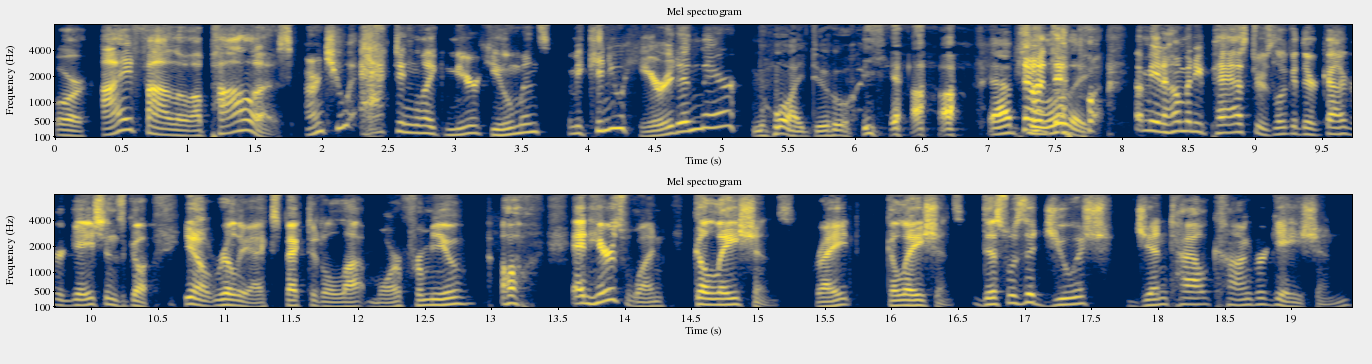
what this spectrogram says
or I follow Apollos, aren't you acting like mere humans? I mean, can you hear it in there? No, oh, I do. yeah, You know, at that absolutely. point- I mean, how many pastors look at their congregations and go, you know, really, I expected a lot more from you. Oh, and here's one Galatians, right? Galatians. This was a Jewish Gentile congregation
